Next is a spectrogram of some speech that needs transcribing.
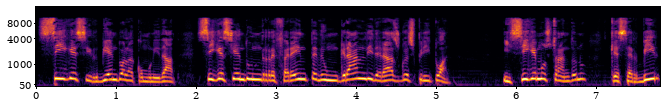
sigue sirviendo a la comunidad, sigue siendo un referente de un gran liderazgo espiritual y sigue mostrándonos que servir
